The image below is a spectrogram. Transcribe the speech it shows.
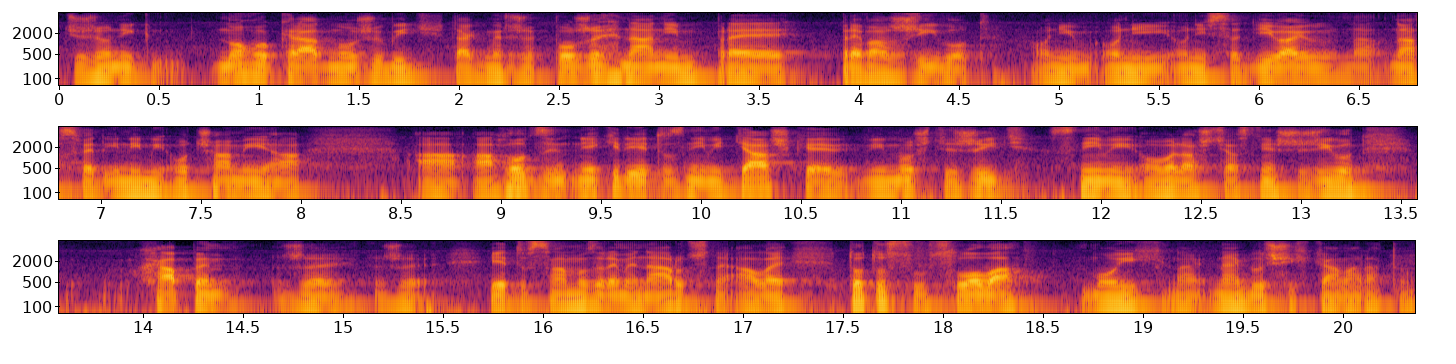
Čiže oni mnohokrát môžu byť takmer že požehnaním pre pre váš život. Oni, oni, oni sa dívajú na, na svet inými očami a, a, a hoď niekedy je to s nimi ťažké, vy môžete žiť s nimi oveľa šťastnejší život. Chápem, že, že je to samozrejme náročné, ale toto sú slova mojich naj, najbližších kamarátov.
